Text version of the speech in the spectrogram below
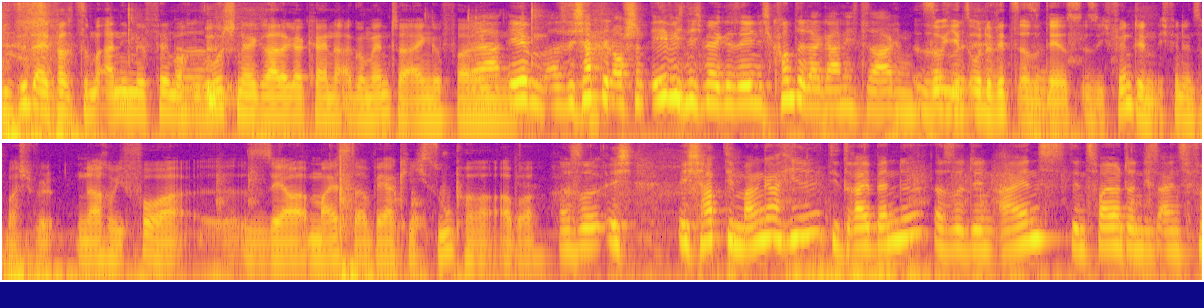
Mir sind einfach zum Anime-Film auch so schnell gerade gar keine Argumente eingefallen. Ja, eben. Also ich habe den auch schon ewig nicht mehr gesehen. Ich konnte da gar nichts sagen. So, also, jetzt ohne Witz, also der ist, also ich finde den, ich finde den zum Beispiel nach wie vor äh, sehr meisterwerkig super, aber Also ich, ich habe die Manga hier, die drei Bände, also den 1, den 2 und dann dieses 1.5.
